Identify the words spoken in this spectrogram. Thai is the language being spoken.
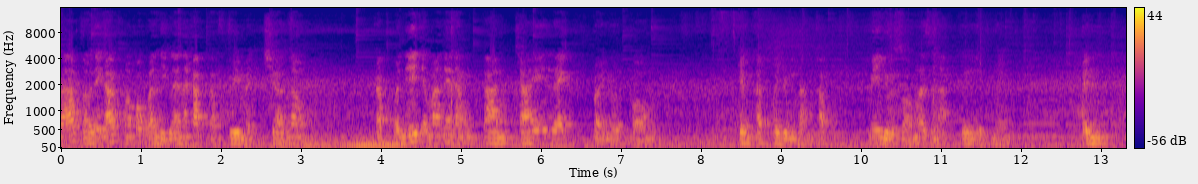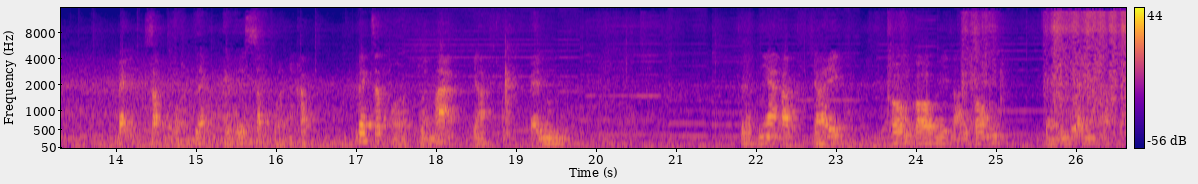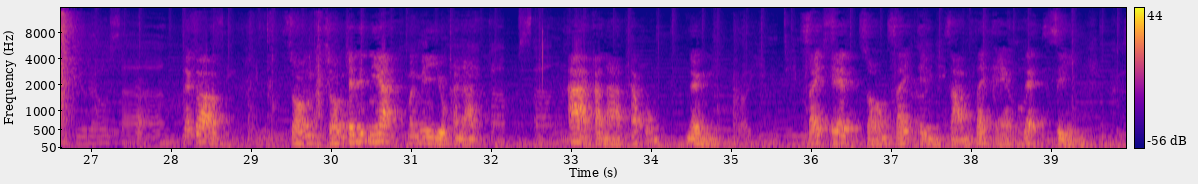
ครับ สวัสดีครับ มาพบกันอีกแล้วนะครับ กับ Free m a t Channel ครับวันนี้จะมาแนะนำการใช้และประโยชน์ของเข็มขัดพยุงหลังครับ มีอยู่ 2 ลักษณะคือหนึ่งเป็น Back Support และ FS Support นะครับ Back Support ส่วนมากจะเป็น แบบนี้ครับใช้คล้องคอมีสายคล้องแขนด้วยนะครับ แล้วก็ สองสองชนิดเนี้ยมันมีอยู่ขนาดห้าขนาดครับผมหนึ่งไซส์ S สองไซส์ M สามไซส์ L และสี่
